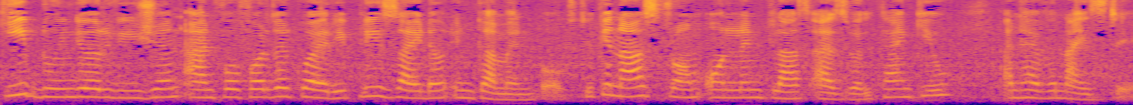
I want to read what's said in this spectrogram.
Keep doing your revision and for further query please write down in comment box. You can ask from online class as well. Thank you and have a nice day.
